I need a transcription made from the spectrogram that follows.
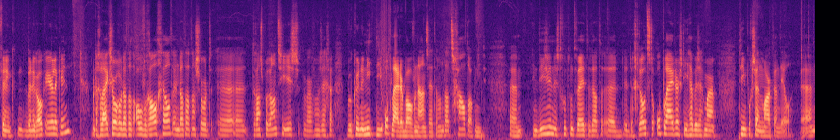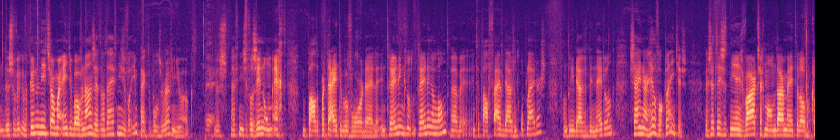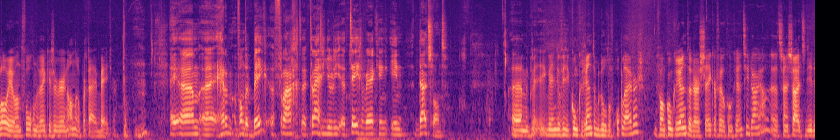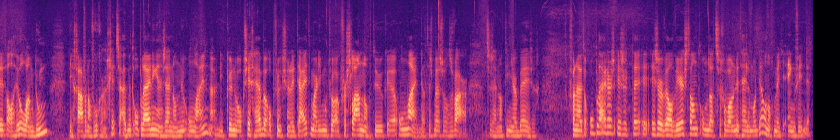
ik, ben ik ook eerlijk in. Maar tegelijk zorgen we dat dat overal geldt en dat dat een soort eh, eh, transparantie is waarvan we zeggen, we kunnen niet die opleider bovenaan zetten, want dat schaalt ook niet. Ehm, in die zin is het goed om te weten dat eh, de, de grootste opleiders, die hebben zeg maar 10% marktaandeel. Ehm, dus we, we kunnen niet zomaar eentje bovenaan zetten, want dat heeft niet zoveel impact op onze revenue ook. Dus het heeft niet zoveel zin om echt bepaalde partijen te bevoordelen. In training, trainingenland, we hebben in totaal 5000 opleiders, van 3000 in Nederland, zijn er heel veel kleintjes. Dus het is het niet eens waard zeg maar, om daarmee te lopen klooien, want volgende week is er weer een andere partij beter. Hey, ehm, eh, Herm van der Beek vraagt: eh, krijgen jullie eh, tegenwerking in Duitsland? Ehm, ik, weet, ik weet niet of je concurrenten bedoelt of opleiders. Van concurrenten, er is zeker veel concurrentie daar. Ja. Het zijn sites die dit al heel lang doen. Die gaven dan vroeger een gids uit met opleidingen en zijn dan nu online. Nou, die kunnen we op zich hebben op functionaliteit, maar die moeten we ook verslaan nog natuurlijk online. Dat is best wel zwaar. Ze zijn al tien jaar bezig. Vanuit de opleiders is er, is er wel weerstand omdat ze gewoon dit hele model nog een beetje eng vinden.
